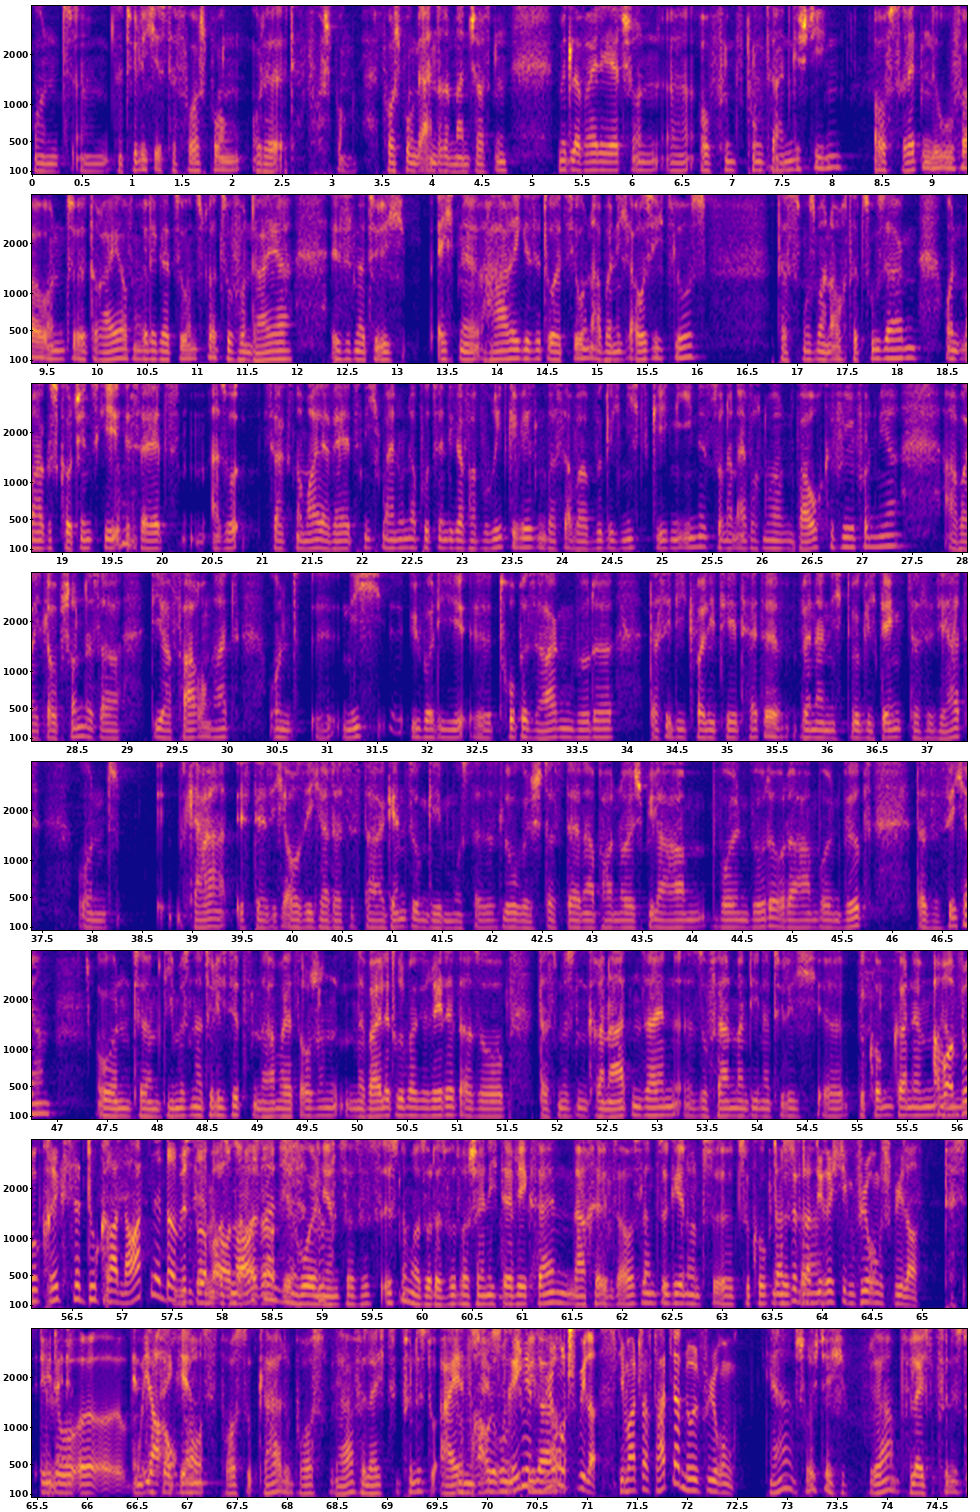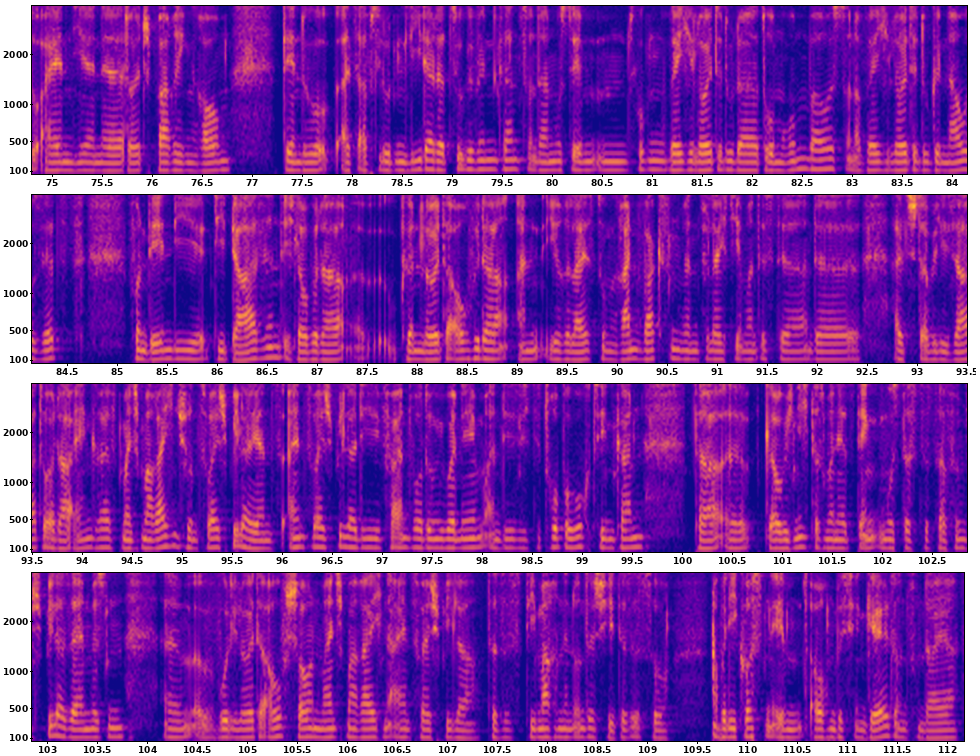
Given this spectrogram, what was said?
Und ähm, natürlich ist der Vorsprung oder der Vorsprung, der Vorsprung der anderen Mannschaften mittlerweile jetzt schon äh, auf fünf Punkte angestiegen aufs rettende Ufer und äh, drei auf dem Relegationsplatz. So von daher ist es natürlich echt eine haarige Situation, aber nicht aussichtslos. Das muss man auch dazu sagen. Und Markus Koczynski ist ja jetzt, also ich sage es normal, er wäre jetzt nicht mein hundertprozentiger Favorit gewesen, was aber wirklich nichts gegen ihn ist, sondern einfach nur ein Bauchgefühl von mir. Aber ich glaube schon, dass er die Erfahrung hat und äh, nicht über die äh, Truppe sagen würde, dass sie die Qualität hätte, wenn er nicht wirklich denkt, dass sie sie hat. Und klar ist er sich auch sicher, dass es da Ergänzungen geben muss. Das ist logisch, dass der da ein paar neue Spieler haben wollen würde oder haben wollen wird. Das ist sicher. Und ähm, die müssen natürlich sitzen. Da haben wir jetzt auch schon eine Weile drüber geredet. Also das müssen Granaten sein, äh, sofern man die natürlich äh, bekommen kann. Im, Aber im, wo kriegst denn du Granaten in der du Winterpause? aus dem Ausland Also, holen, du- Jens. Das ist, ist nun mal so. Das wird wahrscheinlich der Weg sein, nachher ins Ausland zu gehen und äh, zu gucken, Das sind da dann die richtigen Führungsspieler, das, die im du äh, Endeffekt, ja, Jens, brauchst du, klar, du brauchst, ja, vielleicht findest du Du einen brauchst dringend Führungsspieler. Führungsspieler. Die Mannschaft hat ja null Führung. Ja, ist richtig. Ja, vielleicht findest du einen hier in der deutschsprachigen Raum, den du als absoluten Leader dazu gewinnen kannst und dann musst du eben mh, gucken, welche Leute du da drumherum baust und auf welche Leute du genau setzt von denen, die, die da sind. Ich glaube, da äh, können Leute auch wieder an ihre Leistungen ranwachsen, wenn vielleicht jemand ist, der, der als Stabilisator da eingreift. Manchmal reichen schon zwei Spieler, Jens. Ein, zwei Spieler, die die Verantwortung übernehmen, an die sich die Truppe hochziehen kann. Da äh, glaube ich nicht, dass man jetzt denken muss, dass das da fünf Spieler sein müssen, ähm, wo die Leute aufschauen. Manchmal reichen ein, zwei Spieler. Das ist, die machen den Unterschied. Das ist so. Aber die kosten eben auch ein bisschen Geld und von daher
